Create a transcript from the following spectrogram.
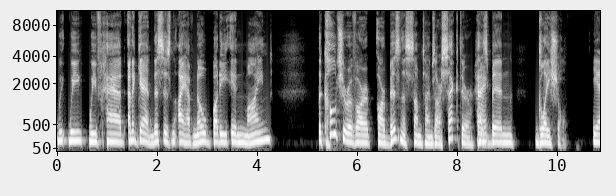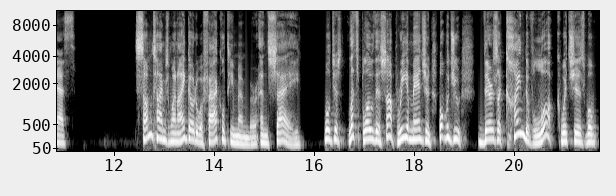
we we we've had, and again, this is I have nobody in mind. The culture of our our business, sometimes our sector, has Right. been glacial. yes. Sometimes when I go to a faculty member and say, well, just let's blow this up, reimagine, what would you? There's a kind of look which is, well,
